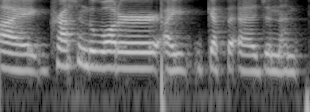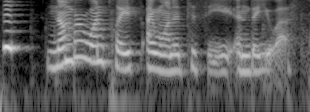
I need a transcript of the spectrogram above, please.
I crash in the water, I get the edge, and then number one place I wanted to see in the US.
